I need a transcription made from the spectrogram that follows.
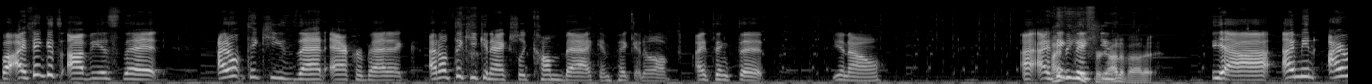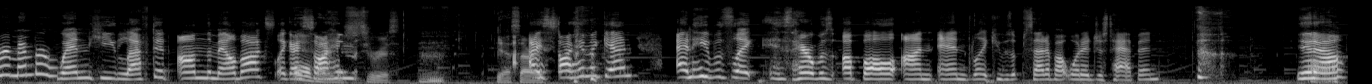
but I think it's obvious that I don't think he's that acrobatic. I don't think he can actually come back and pick it up. I think that, you know, I, I I think, think, that he forgot about it. Yeah, I mean, I remember when he left it on the mailbox. Like, I Oh saw my him. Serious. yeah, sorry. I saw him again, and he was like, his hair was up all on end, like he was upset about what had just happened. You know.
